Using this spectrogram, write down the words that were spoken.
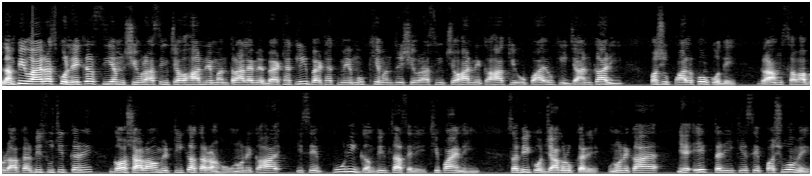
लंपी वायरस को लेकर सीएम शिवराज सिंह चौहान ने मंत्रालय में बैठक ली। बैठक में मुख्यमंत्री शिवराज सिंह चौहान ने कहा कि उपायों की जानकारी पशुपालकों को दें। ग्राम सभा बुलाकर भी सूचित करें। गौशालाओं में टीकाकरण हो। उन्होंने कहा, इसे पूरी गंभीरता से ले, छिपाए नहीं। सभी को जागरूक करें। उन्होंने कहा, यह एक तरीके से पशुओं में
